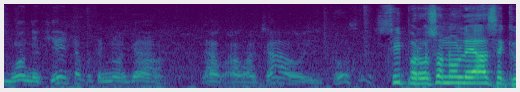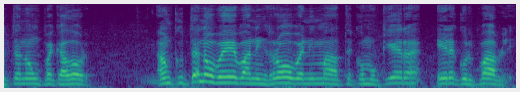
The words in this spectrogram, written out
no ando en fiesta, porque no, ya avanzado y cosas. Sí, pero eso no le hace que usted no es un pecador. aunque usted no beba, ni robe, ni mate, como quiera, eres culpable.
